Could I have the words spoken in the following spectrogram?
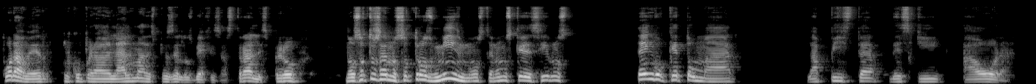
por haber recuperado el alma después de los viajes astrales. Pero nosotros a nosotros mismos tenemos que decirnos, tengo que tomar la pista de esquí ahora.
